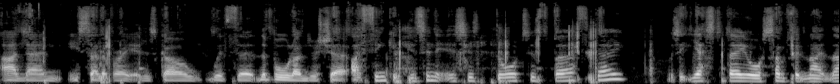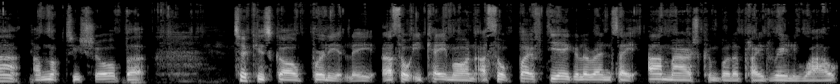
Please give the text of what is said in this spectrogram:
and then he celebrated his goal with the, the ball under his shirt. I think it isn't it is his daughter's birthday. Was it yesterday or something like that? I'm not too sure, but took his goal brilliantly. I thought he came on. I thought both Diego Llorente and Marash Kumbulla played really well.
